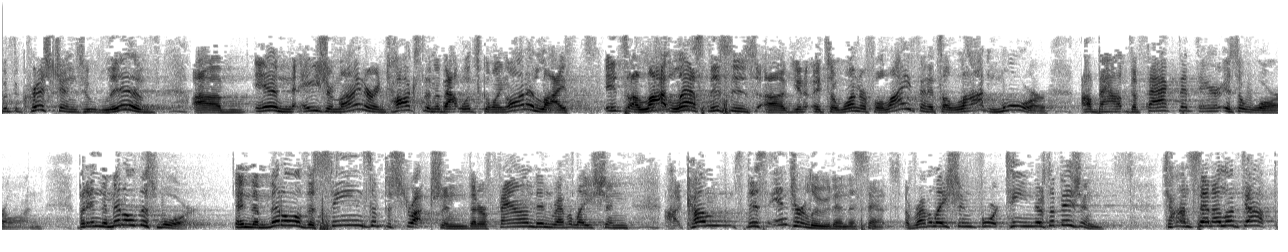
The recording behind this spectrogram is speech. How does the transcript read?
with the Christians who live um, in Asia Minor and talks to them about what's going on in life, it's a lot less. This is, uh, you know, it's a wonderful life, and it's a lot more about the fact that there is a war on. But in the middle of this war, in the middle of the scenes of destruction that are found in Revelation Uh, comes this interlude, in a sense, of Revelation 14. There's a vision. John said, I looked up,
